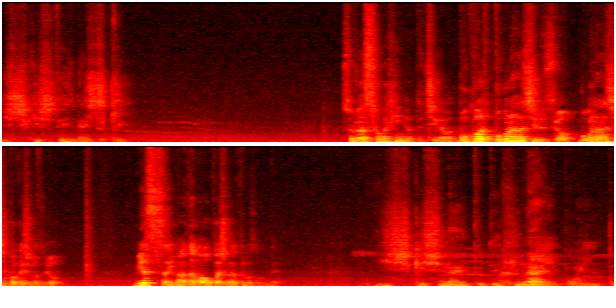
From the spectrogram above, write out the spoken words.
意識していないときそれはその日によって違う僕は僕の話ですよ。僕の話ばっかりしますよ。宮下さん今頭おかしくなってますもんね。意識しないとできないポイント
